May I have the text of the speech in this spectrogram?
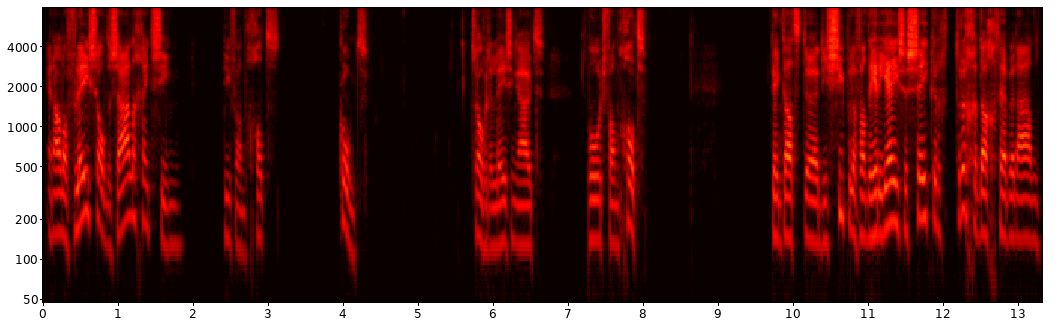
En alle vlees zal de zaligheid zien die van God komt. Het is over de lezing uit het woord van God. Ik denk dat de discipelen van de Heer Jezus zeker teruggedacht hebben aan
